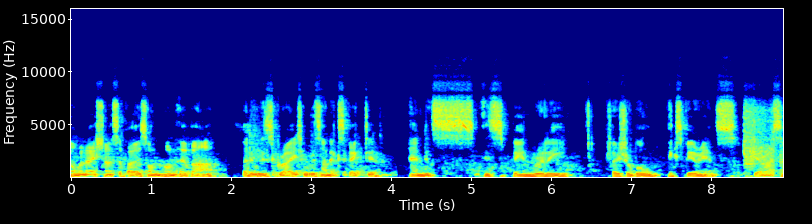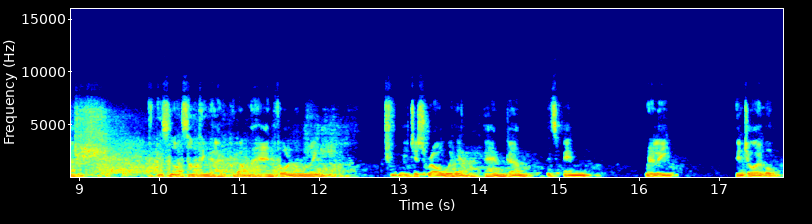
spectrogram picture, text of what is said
nomination, I suppose, on, on her behalf. But it was great. It was unexpected, and it's it's been really pleasurable experience, dare I say. It's not something I put up my hand for normally. You just roll with it, and um, it's been really enjoyable.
